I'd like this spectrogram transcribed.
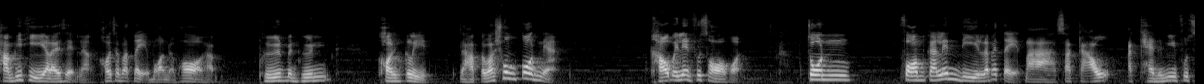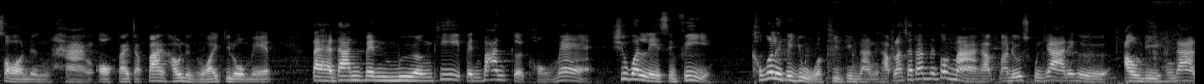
ทำพิธีอะไรเสร็จแล้วเขาจะมาเตะบอลกับพ่อครับ พื้นเป็นพื้นคอนกรีตนะครับแต่ว่าช่วงต้นเนี่ยเขาไปเล่นฟุตซอลก่อน จนฟอร์มการเล่นดีแล้วไปเตะตาสเกลอะคาเดมี่ฟุตซอลหนึ่งห่างออกไปจากบ้านเขา 100 กิโลเมตร แต่ดันเป็นเมืองที่เป็นบ้านเกิดของแม่ ชื่อว่าเลซิฟี่ เขาก็เลยไปอยู่กับทีมทีมนั้นครับหลังจากนั้นเป็นต้นมาครับมาดิอุสคุนย่านี่คือเอาดีทางด้าน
